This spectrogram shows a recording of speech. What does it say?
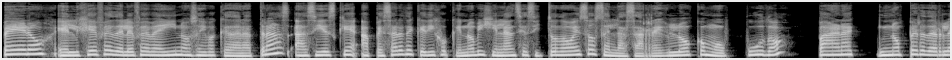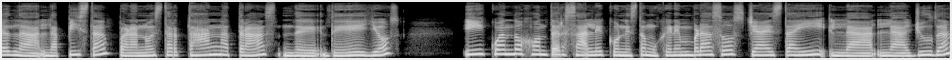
pero el jefe del FBI no se iba a quedar atrás, así es que a pesar de que dijo que no vigilancias y todo eso, se las arregló como pudo para no perderles la, pista, para no estar tan atrás de, ellos. Y cuando Hunter sale con esta mujer en brazos, ya está ahí la, ayuda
